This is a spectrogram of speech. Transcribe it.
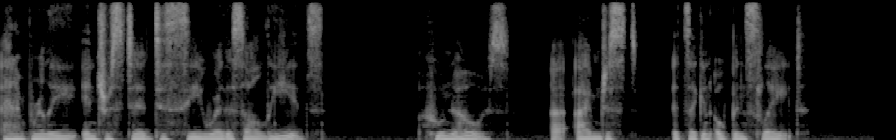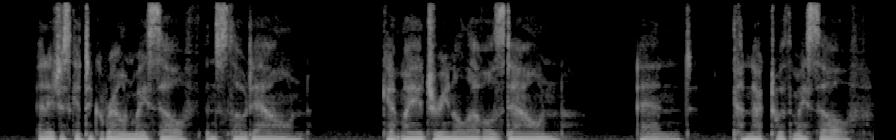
And I'm really interested to see where this all leads. Who knows? I- I'm just, it's like an open slate. And I just get to ground myself and slow down, get my adrenal levels down, and connect with myself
